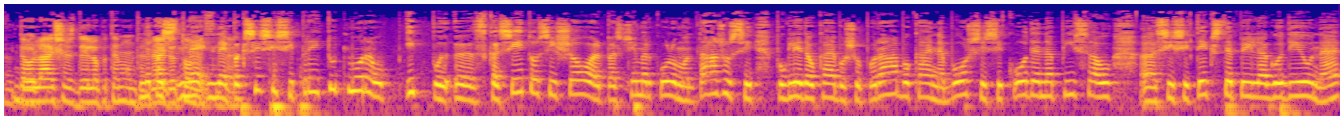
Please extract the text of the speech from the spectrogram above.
Da olajšaš delo potem montažerju. Ne, ne, pa si, si si prej tudi moral iti po, eh, s kaseto si šel ali pa s čimerkoli v montažu si pogledal, kaj boš uporabil, kaj ne boš, si si kode napisal, eh, si si tekste prilagodil, ne.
